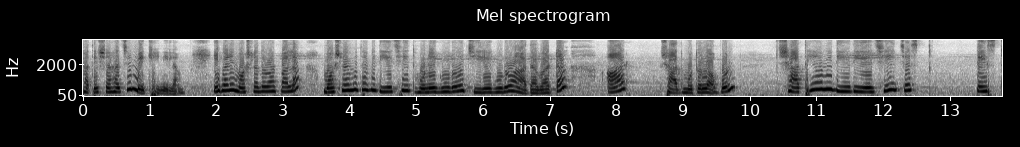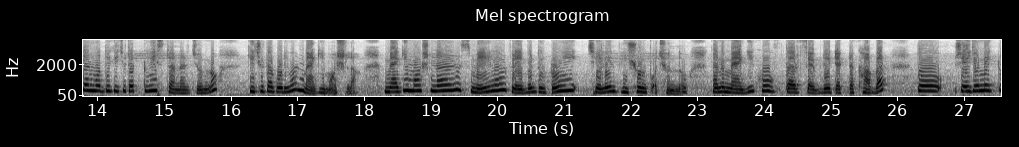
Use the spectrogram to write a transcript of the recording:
হাতের সাহায্যে মেখে নিলাম। এবারে মশলা দেওয়ার পালা। মশলার মধ্যে আমি দিয়েছি ধনে গুঁড়ো, জিরে গুঁড়ো, আদা বাটা আর স্বাদ মতো লবণ। সাথে আমি দিয়ে দিয়েছি জাস্ট টেস্টের মধ্যে কিছুটা টুইস্ট আনার জন্য। কিছুটা পরিমাণ ম্যাগি মশলা। ম্যাগি মশলার স্মেল আর ফ্লেভার দুটোই ছেলের ভীষণ পছন্দ। কেন ম্যাগি খুব তার ফেভারিট একটা খাবার। তো সেই জন্য একটু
